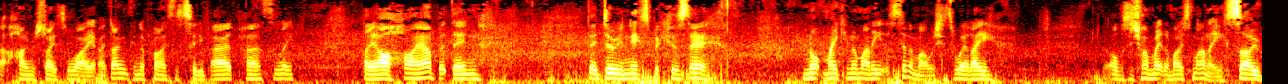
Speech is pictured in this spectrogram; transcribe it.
at home straight away, I don't think the price is too bad personally. They are higher, but then they're doing this because they're not making the money at the cinema, which is where they obviously try and make the most money. So,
